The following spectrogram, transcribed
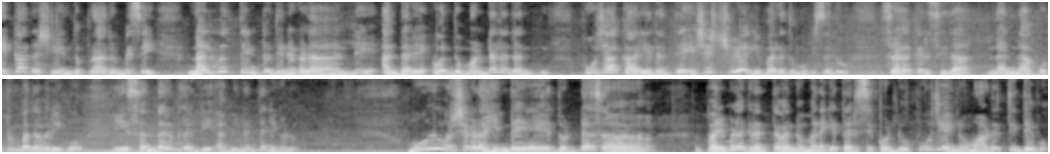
ಏಕಾದಶಿ ಎಂದು ಪ್ರಾರಂಭಿಸಿ ನಲವತ್ತೆಂಟು ದಿನಗಳಲ್ಲಿ ಅಂದರೆ ಒಂದು ಮಂಡಲದ ಪೂಜಾ ಕಾರ್ಯದಂತೆ ಯಶಸ್ವಿಯಾಗಿ ಬರೆದು ಮುಗಿಸಲು ಸಹಕರಿಸಿದ ನನ್ನ ಕುಟುಂಬದವರಿಗೂ ಈ ಸಂದರ್ಭದಲ್ಲಿ ಅಭಿನಂದನೆಗಳು. ಮೂರು ವರ್ಷಗಳ ಹಿಂದೆಯೇ ದೊಡ್ಡ ಸ ಪರಿಮಳ ಗ್ರಂಥವನ್ನು ಮನೆಗೆ ತರಿಸಿಕೊಂಡು ಪೂಜೆಯನ್ನು ಮಾಡುತ್ತಿದ್ದೆವು.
